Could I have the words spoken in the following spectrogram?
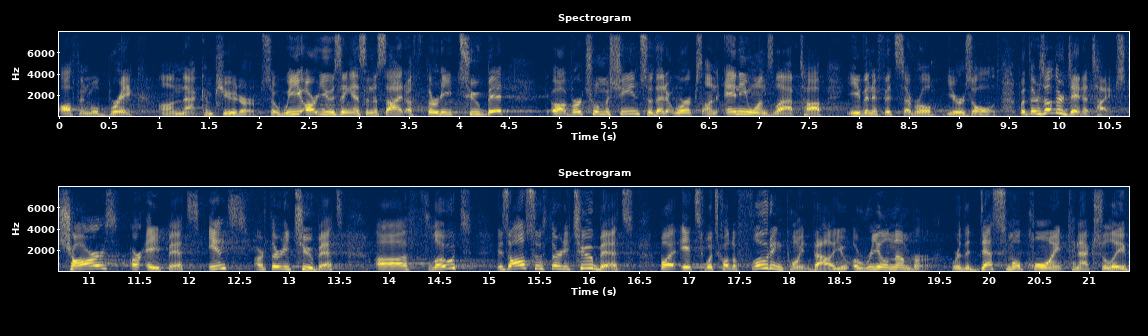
often will break on that computer. So we are using, as an aside, a 32-bit uh, virtual machine so that it works on anyone's laptop, even if it's several years old. But there's other data types. Chars are 8 bits. Ints are 32 bits. Uh, float is also 32 bits, but it's what's called a floating point value, a real number, where the decimal point can actually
